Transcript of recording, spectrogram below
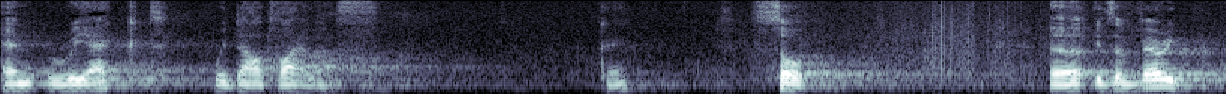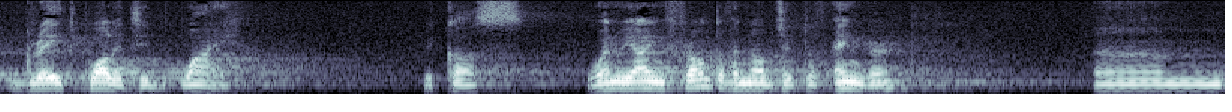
and react without violence. Okay? So, uh, it's a very great quality. Why? Because when we are in front of an object of anger, um,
